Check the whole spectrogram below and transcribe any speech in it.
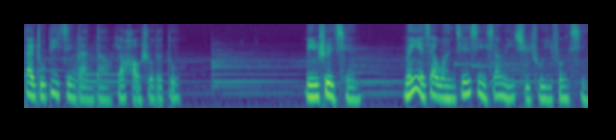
戴柱毕竟感到要好受得多。临睡前，门也在晚间信箱里取出一封信。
